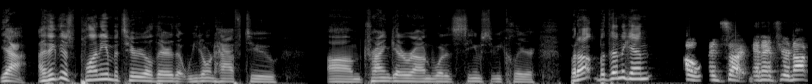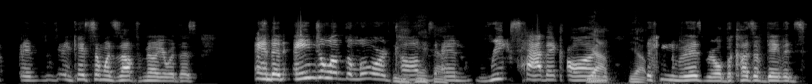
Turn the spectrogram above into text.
yeah, I think there's plenty of material there that we don't have to um, try and get around what it seems to be clear. But uh, but then again, Oh, and sorry. And if you're not, if, in case someone's not familiar with this, and an angel of the Lord comes Yeah. and wreaks havoc on yeah, yeah, the kingdom of Israel because of David's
